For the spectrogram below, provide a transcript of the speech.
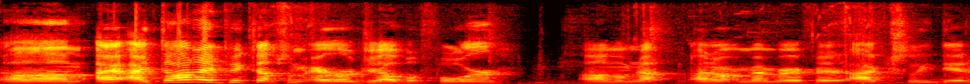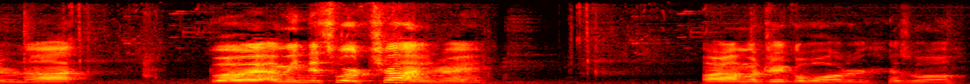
Um, I, I thought I picked up some aerogel before. Um, I'm not, I don't remember if it actually did or not. But, I mean, it's worth trying, right? Alright, I'm gonna drink a water as well.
